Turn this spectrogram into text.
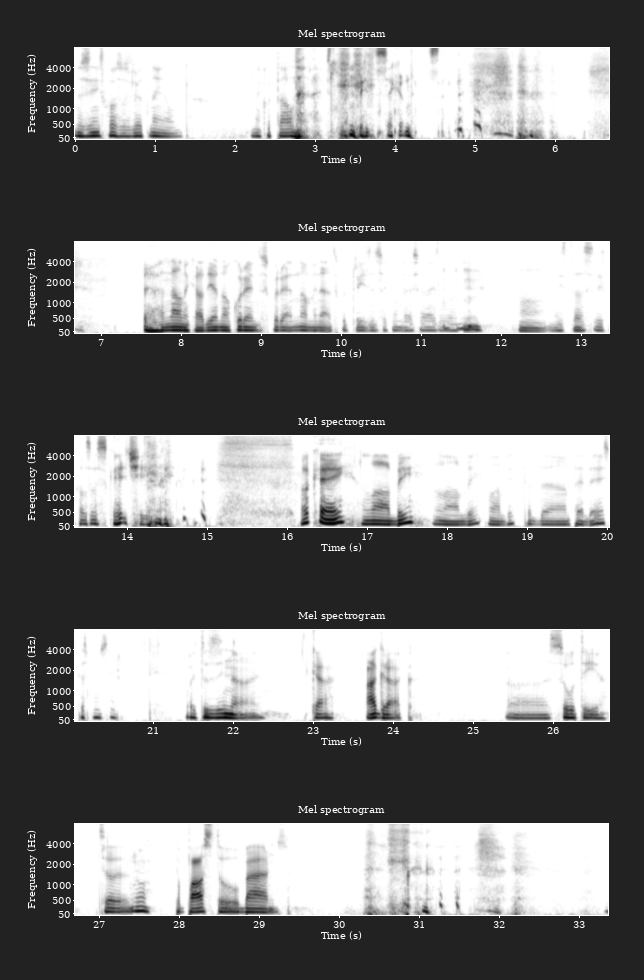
Nezinu, izklausās ļoti neilgi. Nekur tālu nereiz 30 sekundes. Nav nekāda, ja no kurienes uz kurienu nav minēts, kur 30 sekundēs var aizlidot. Mm. Es tas izklausās sketčī. ok, labi, labi, labi. Tad uh, pēdējais, kas mums ir. Vai tu zināji, ka agrāk uh, sūtīja cil- nu, pa pastu bērnus?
